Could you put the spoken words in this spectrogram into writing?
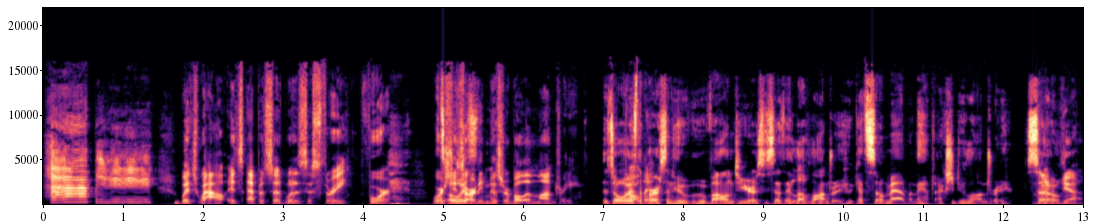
happy. Which, wow, it's episode, what is this, three, four? Where she's always- already miserable in laundry. It's always the person who who volunteers who says they love laundry who gets so mad when they have to actually do laundry. So Yeah.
